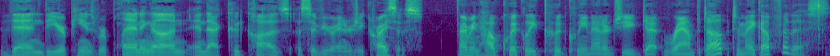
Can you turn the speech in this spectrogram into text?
than the Europeans were planning on, and that could cause a severe energy crisis. I mean, how quickly could clean energy get ramped up to make up for this?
